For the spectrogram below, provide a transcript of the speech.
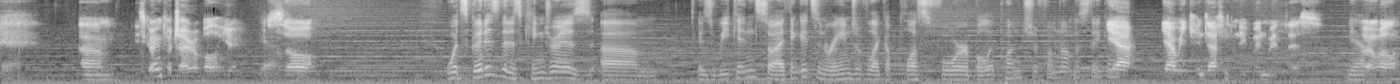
Yeah. Um, he's going for gyro ball here. Yeah. So What's good is that his Kingdra is um is weakened, so I think it's in range of like a plus four bullet punch, if I'm not mistaken. yeah, yeah, we can definitely win with this. Yeah. Well,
